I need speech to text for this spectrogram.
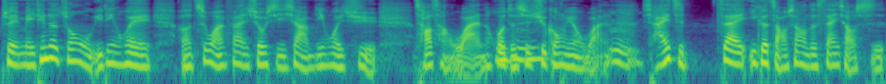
所以每天的中午一定会呃吃完饭休息一下，一定会去操场玩，或者是去公园玩，嗯，孩子在一个早上的三小时。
